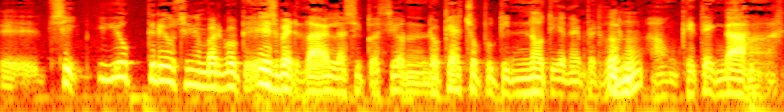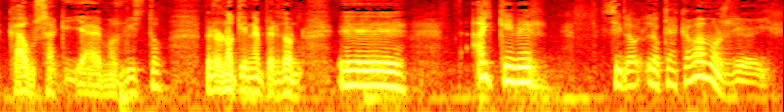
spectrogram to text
eh, sí. Yo creo, sin embargo, que es verdad la situación. Lo que ha hecho Putin no tiene perdón, aunque tenga causa que ya hemos visto, pero no tiene perdón. Eh, hay que ver si lo, lo que acabamos de oír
